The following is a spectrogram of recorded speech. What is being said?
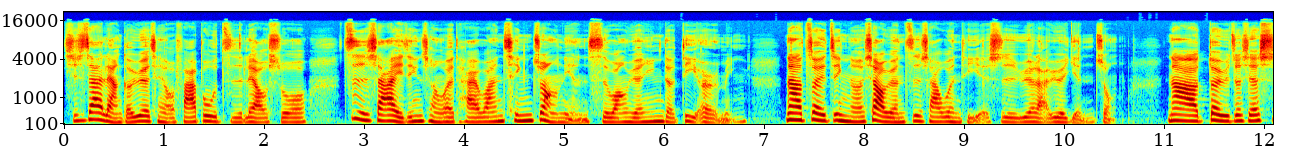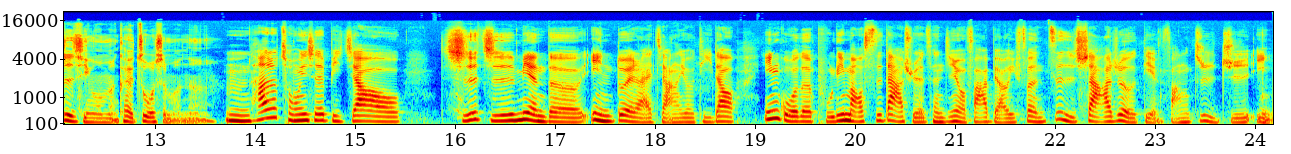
其实在两个月前有发布资料说，自杀已经成为台湾青壮年死亡原因的第二名。那最近呢，校园自杀问题也是越来越严重。那对于这些事情，我们可以做什么呢？嗯，他就从一些比较。实质面的应对来讲，有提到英国的普利茅斯大学曾经有发表一份自杀热点防治指引。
